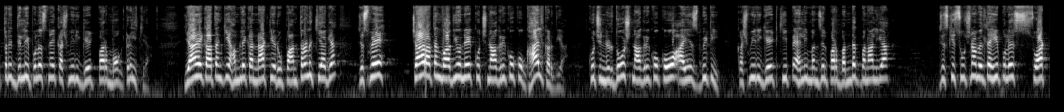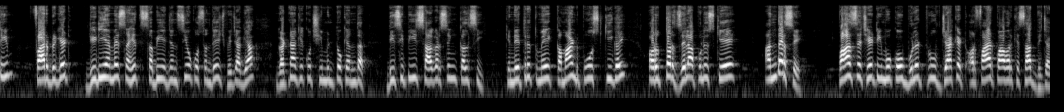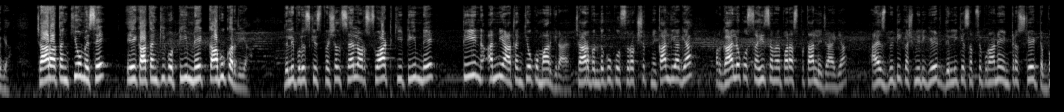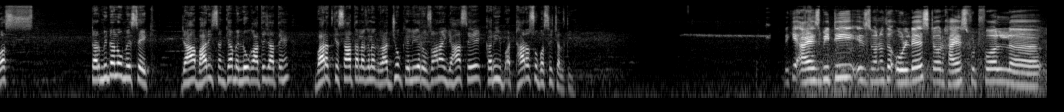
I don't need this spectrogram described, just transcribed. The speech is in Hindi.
उत्तरी दिल्ली पुलिस ने कश्मीरी गेट पर मॉक ड्रिल किया। यहाँ एक आतंकी हमले का नाट्य रूपांतरण किया गया, जिसमें चार आतंकवादियों ने कुछ नागरिकों को घायल कर दिया। कुछ निर्दोष नागरिकों को आईएसबीटी कश्मीरी गेट की पहली मंजिल पर बंधक बना लिया, जिसकी सूचना मिलते ही पुलिस, स्वाट टीम, फायर ब्रिगेड डीडीएमए सहित सभी एजेंसियों को संदेश भेजा गया। घटना के कुछ ही मिनटों के अंदर डीसीपी सागर सिंह कलसी के नेतृत्व में कमांड पोस्ट की गई और उत्तर जिला पुलिस के अंदर से पाँच से छह टीमों को बुलेट प्रूफ जैकेट और फायर पावर के साथ भेजा गया। चार आतंकियों में से एक आतंकी को टीम ने काबू कर लिया। दिल्ली पुलिस की स्पेशल सेल और स्वाट की टीम ने तीन अन्य आतंकियों को मार गिराया। चार बंदकों को सुरक्षित निकाल लिया गया और घायलों को सही समय पर अस्पताल ले जाया गया। आईएसबीटी कश्मीरी गेट, दिल्ली के सबसे पुराने इंटरस्टेट बस टर्मिनलों में से एक जहाँ भारी संख्या में लोग आते जाते हैं। भारत के सात अलग अलग राज्यों के लिए रोज़ाना यहाँ से करीब 1800 बसें चलती हैं। देखिए ISBT is one of the oldest और highest footfall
